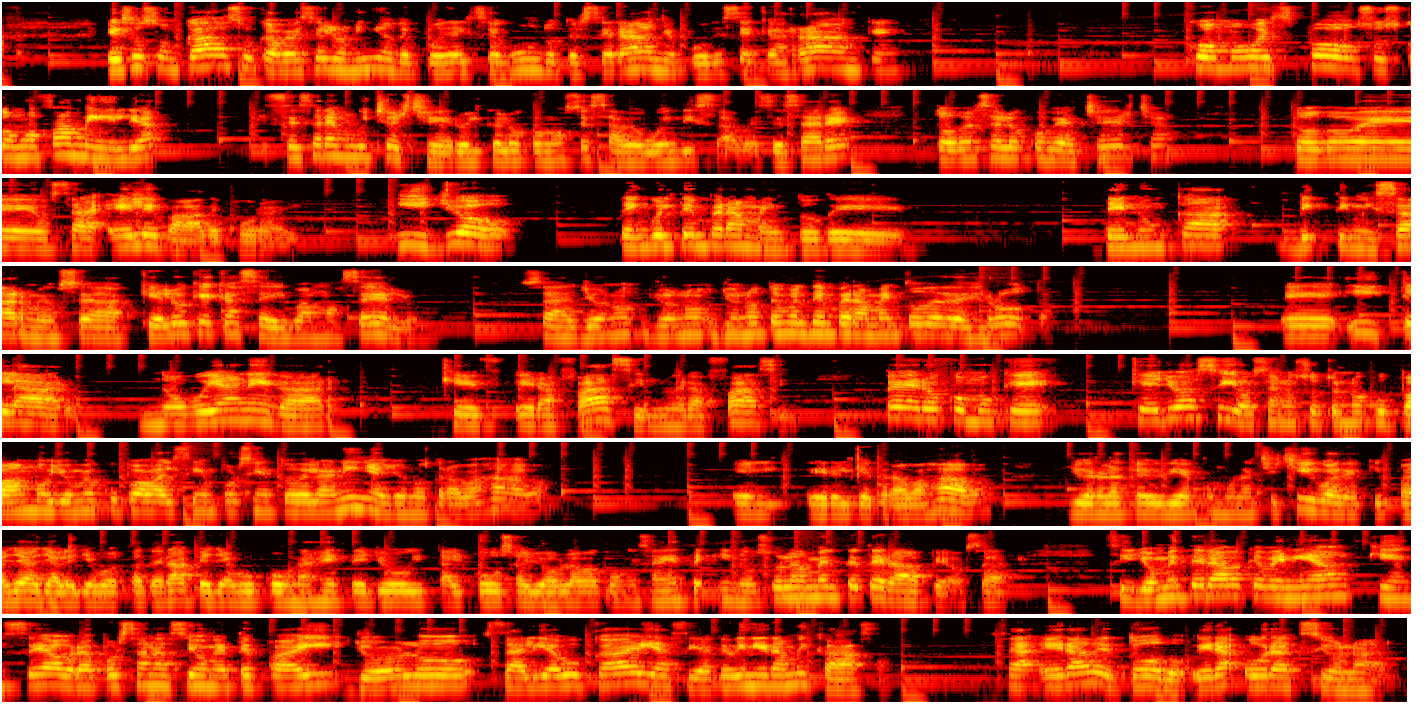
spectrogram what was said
esos son casos que a veces los niños después del segundo, tercer año puede ser que arranquen. Como esposos, como familia, César es muy cherchero, el que lo conoce sabe, Wendy sabe. César es, todo él se lo coge a chercha, todo es, o sea, él evade por ahí. Y yo tengo el temperamento de, de nunca victimizarme, o sea, ¿qué es lo que hay que hacer? Y vamos a hacerlo. O sea, yo no, yo no, yo no tengo el temperamento de derrota. Eh, y claro, no voy a negar que era fácil, no era fácil, pero como que, que yo hacía, o sea, nosotros no ocupábamos, yo me ocupaba al 100% de la niña, yo no trabajaba, él era el que trabajaba, yo era la que vivía como una chichigua de aquí para allá, ya le llevo esta terapia, ya busco una gente yo y tal cosa, yo hablaba con esa gente, y no solamente terapia, o sea, si yo me enteraba que venía quien sea ahora por sanación a este país, yo lo salía a buscar y hacía que viniera a mi casa. O sea, era de todo, era oracionar.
